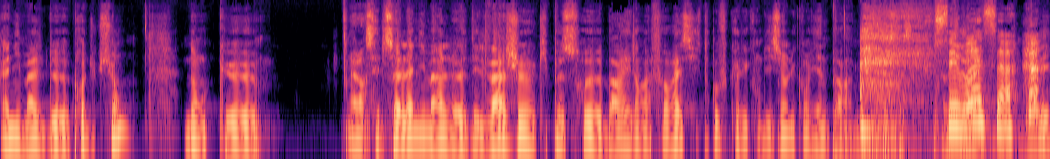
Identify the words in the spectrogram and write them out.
animal de production. Donc, euh, alors c'est le seul animal d'élevage euh, qui peut se barrer dans la forêt s'il trouve que les conditions lui conviennent pas. C'est vrai, ça. oui.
